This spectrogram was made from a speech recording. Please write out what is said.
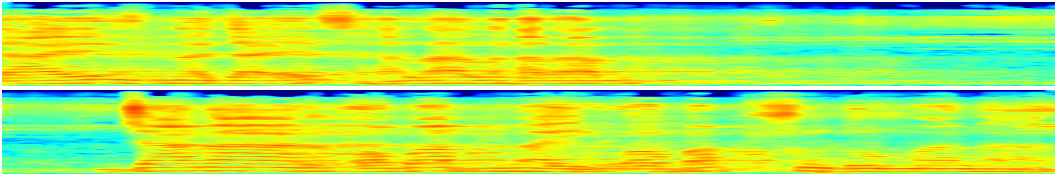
জায়েজ না জায়েজ, হালাল হারাম জানার অভাব নাই, অভাব শুধু মানার।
